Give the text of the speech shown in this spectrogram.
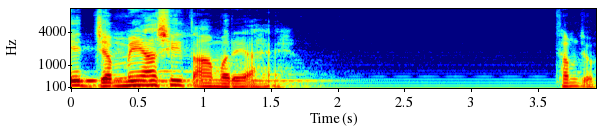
ਇਹ ਜੰਮਿਆ ਸੀ ਤਾਂ ਮਰਿਆ ਹੈ। ਸਮਝੋ?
